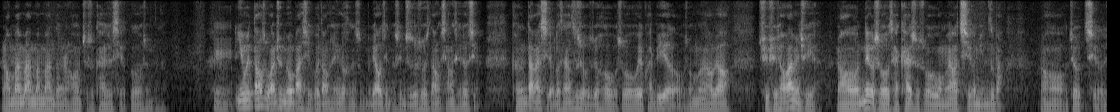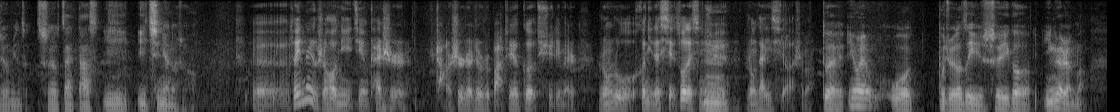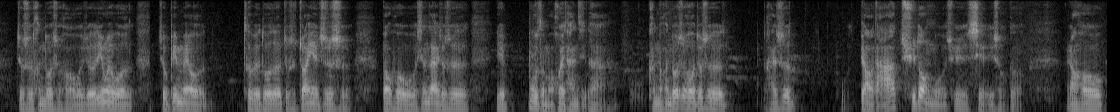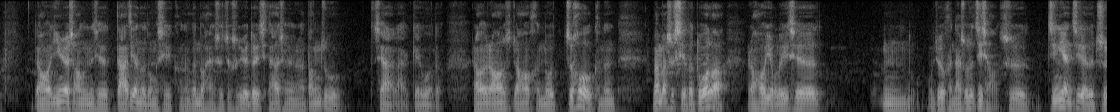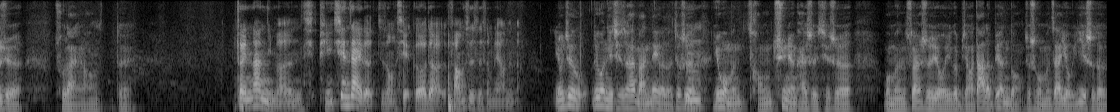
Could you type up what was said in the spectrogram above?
然后慢慢慢慢的，然后就是开始写歌什么的。嗯，因为当时完全没有把写歌当成一个很什么要紧的事情，只是说当想写就写。可能大概写了三四首之后，我说我也快毕业了，我说我们要不要去学校外面去演？然后那个时候才开始说我们要起个名字吧，然后就起了这个名字，是在大四一一七年的时候。呃，所以那个时候你已经开始尝试着，就是把这些歌曲里面融入和你的写作的兴趣嗯融在一起了，是吗？对，因为我不觉得自己是一个音乐人嘛，就是很多时候我觉得，因为我就并没有特别多的就是专业知识，包括我现在就是也不怎么会弹吉他，可能很多时候就是还是表达驱动我去写一首歌，然后然后音乐上的那些搭建的东西，可能更多还是就是乐队其他成员来帮助下来给我的。然后，然后，然后很多之后可能慢慢是写的多了，然后有了一些，嗯，我觉得很难说是技巧，是经验积累的直觉出来，然后对，对，那你们凭现在的这种写歌的方式是什么样的呢？因为这个这个问题其实还蛮那个的，就是嗯因为我们从去年开始，其实我们算是有一个比较大的变动，就是我们在有意识的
